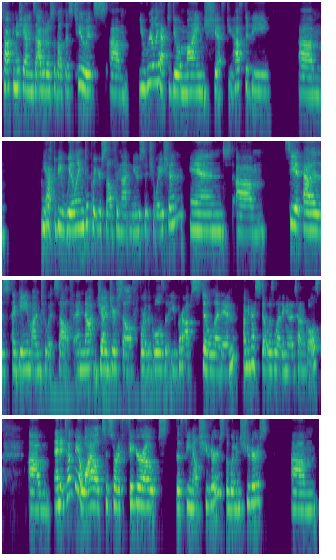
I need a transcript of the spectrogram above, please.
talking to Shannon Szabados about this too, it's um, you really have to do a mind shift. You have to be um, you have to be willing to put yourself in that new situation and um, see it as a game unto itself and not judge yourself for the goals that you perhaps still let in. I mean, I still was letting in a ton of goals. Um, and it took me a while to sort of figure out the female shooters, the women shooters. Um,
